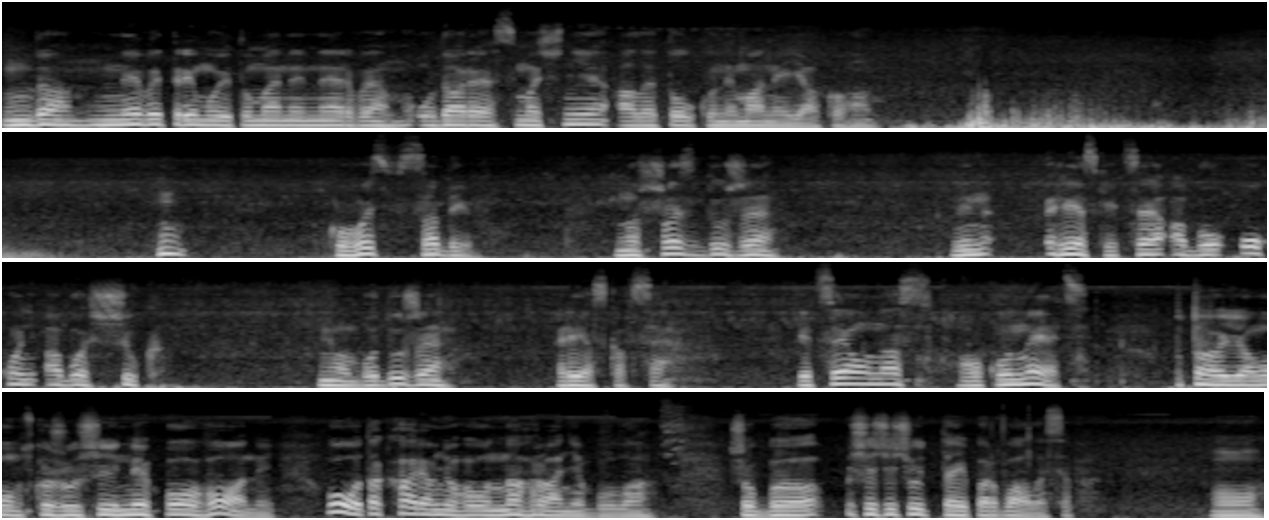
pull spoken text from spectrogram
Да, не витримують у мене нерви. Удари смачні, але толку нема ніякого. Хм, когось всадив. Ну щось дуже він різкий. Це або окунь, або щук. Ну, бо дуже різко все. І це у нас окунець. Та я вам скажу, ще й непоганий. О, так харя в нього на грані була. Щоб е, ще чуть-чуть та й порвалося б. О,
